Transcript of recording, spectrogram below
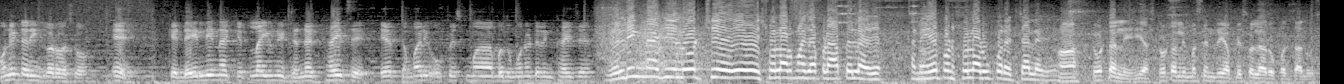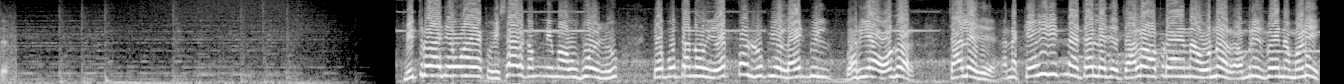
મોનિટરિંગ કરો છો એ. કે ડેઇલીના કેટલા યુનિટ જનરેટ થાય છે એ તમારી ઓફિસમાં બધું મોનિટરિંગ થાય છે? વેલ્ડિંગના જે લોડ છે એ સોલારમાં જ આપણે આપેલા છે અને એ પણ સોલાર ઉપર જ ચાલે છે. હા ટોટલી યસ ટોટલી મશીનરી આપણી સોલાર ઉપર ચાલુ છે. મિત્રો આજે હું એક વિશાળ કંપનીમાં ઊભો છું તે પોતાનું એક પણ રૂપિયો લાઇટ બિલ ભર્યા વગર ચાલે છે અને કેવી રીતના ચાલે છે? ચાલો આપણે એના ઓનર અમરીશભાઈને મળી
